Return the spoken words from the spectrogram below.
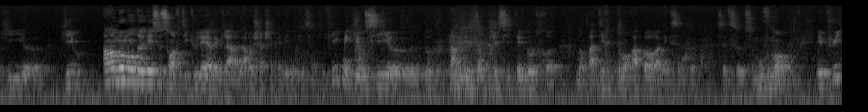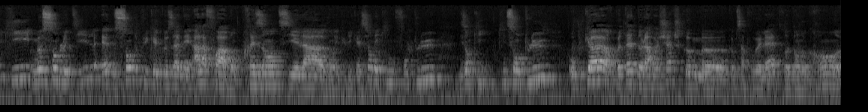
qui, qui, à un moment donné, se sont articulées avec la, recherche académique et scientifique, mais qui aussi, parmi les exemples que j'ai cités, d'autres n'ont pas directement rapport avec cette, ce, mouvement et puis qui, me semble-t-il, sont depuis quelques années à la fois bon, présentes ci et là dans les publications, mais qui ne font plus, disons, qui, ne sont plus au cœur peut-être de la recherche comme, euh, comme ça pouvait l'être dans le grand euh,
